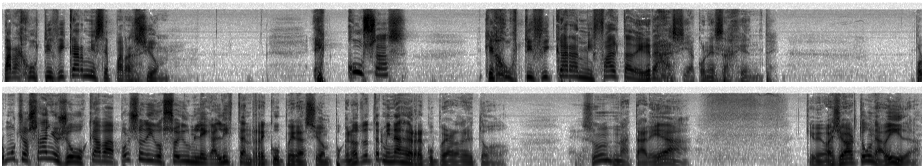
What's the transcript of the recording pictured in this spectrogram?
para justificar mi separación. Excusas que justificara mi falta de gracia con esa gente. Por muchos años yo buscaba, por eso digo soy un legalista en recuperación, porque no te terminas de recuperar del todo. Es una tarea que me va a llevar toda una vida,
